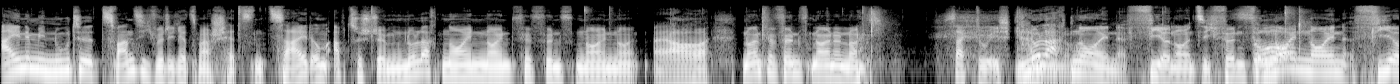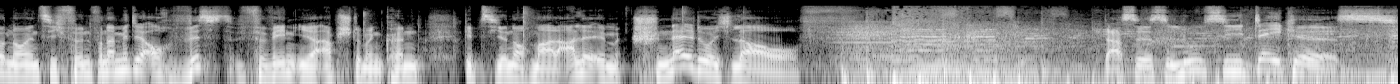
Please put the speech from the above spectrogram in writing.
eine Minute 20, würde ich jetzt mal schätzen, Zeit, um abzustimmen. 089 945 99, ja, 945 99. Sag du, ich kann die Nummer. 089 94 5 So. 99 94 5. Und damit ihr auch wisst, für wen ihr abstimmen könnt, gibt's hier nochmal alle im Schnelldurchlauf. Das ist Lucy Dacus.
